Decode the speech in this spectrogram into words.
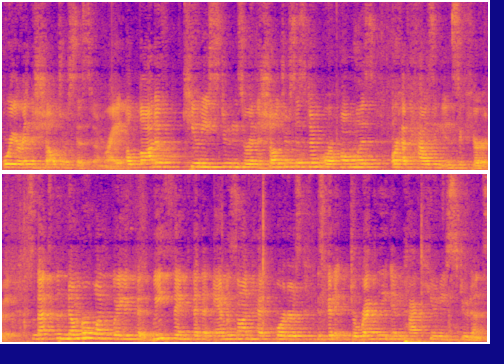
or you're in the shelter system, right? A lot of CUNY students are in the shelter system or homeless or have housing insecurity. So that's the number one way that we think that the Amazon headquarters is going to directly impact CUNY students,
